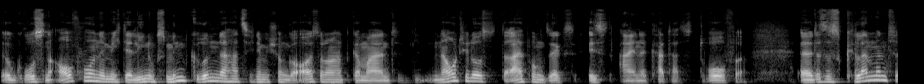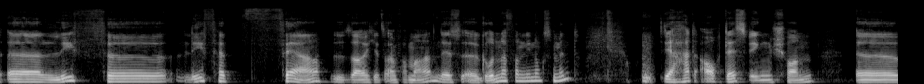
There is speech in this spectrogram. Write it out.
äh, großen Aufruhr, nämlich der Linux Mint Gründer hat sich nämlich schon geäußert und hat gemeint, Nautilus 3.6 ist eine Katastrophe. Äh, das ist Clement äh, Lefebvre, sage ich jetzt einfach mal, der ist äh, Gründer von Linux Mint und der hat auch deswegen schon äh,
